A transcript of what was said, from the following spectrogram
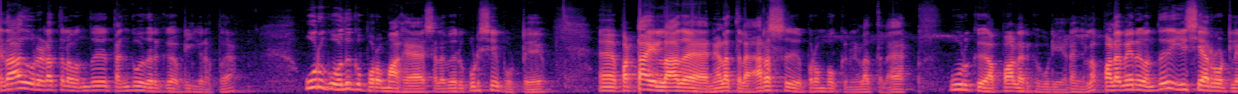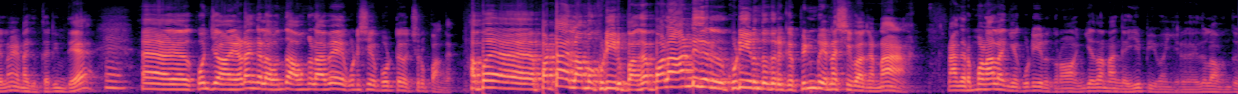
ஏதாவது ஒரு இடத்துல வந்து தங்குவதற்கு அப்படிங்கிறப்ப ஊருக்கு ஒதுக்குப்புறமாக சில பேர் குடிசை போட்டு பட்டா இல்லாத நிலத்தில் அரசு புறம்போக்கு நிலத்தில் ஊருக்கு அப்பால் இருக்கக்கூடிய இடங்கள்ல பல பேர் வந்து ஈசிஆர் ரோட்லலாம் எனக்கு தெரிந்தே கொஞ்சம் இடங்களை வந்து அவங்களாவே குடிசையை போட்டு வச்சுருப்பாங்க. அப்போ பட்டா இல்லாமல் குடியிருப்பாங்க. பல ஆண்டுகள் குடியிருந்ததற்கு பின்பு என்ன செய்வாங்கன்னா நாங்கள் ரொம்ப நாள் இங்கே குடியிருக்கிறோம். இங்கே தான் நாங்கள் ஈபி வாங்கியிருக்கோம். இதெல்லாம் வந்து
